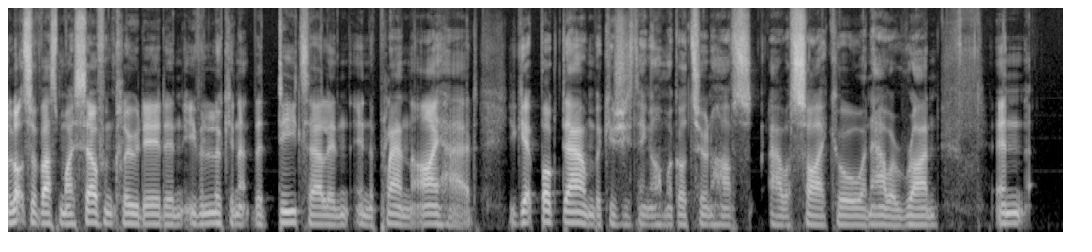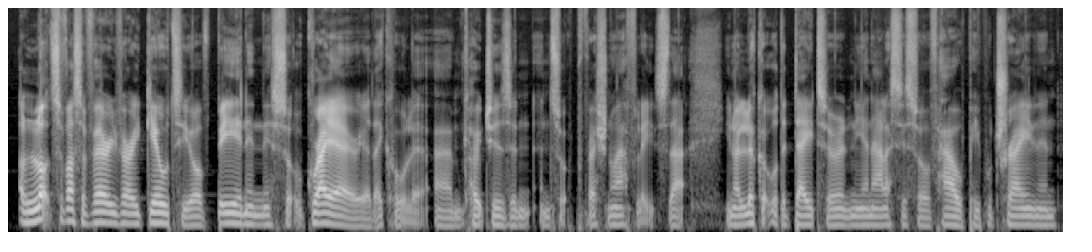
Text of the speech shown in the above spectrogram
lots of us, myself included, and even looking at the detail in, in the plan that I had, you get bogged down because you think, oh my God, two and a half hour cycle, an hour run. And lots of us are very, very guilty of being in this sort of grey area, they call it, um, coaches and, and sort of professional athletes that, you know, look at all the data and the analysis of how people train and,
